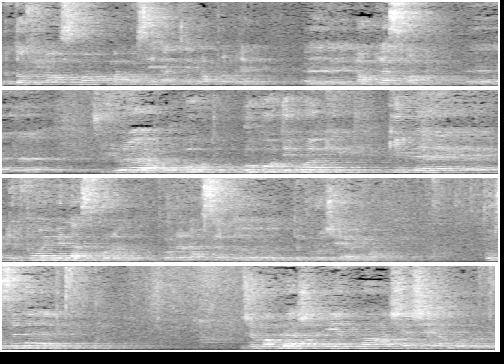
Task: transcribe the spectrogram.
L'autofinancement m'a posé un très grand problème. Euh, L'emplacement. Euh, il y aura beaucoup, beaucoup de lois qui, qui, qui, font une menace pour, pour le lanceur de, de projet Pour cela, je m'engage réellement à chercher un boulot,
